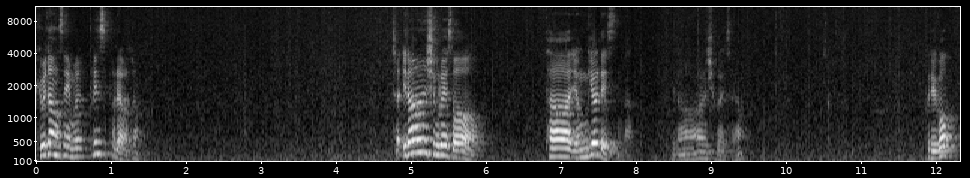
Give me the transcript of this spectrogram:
교장 선생님을 프린스플이라고 하죠. 자, 이런 식으로 해서 다 연결되어 있습니다. 이런 식으로 해서요. 그리고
